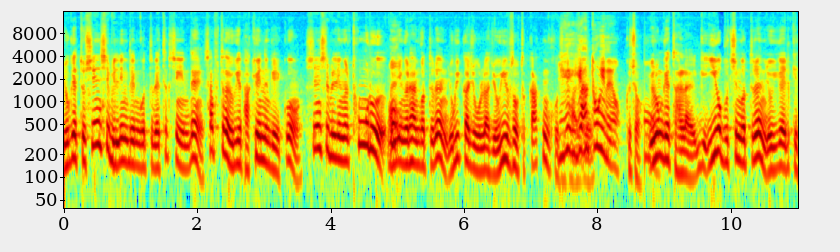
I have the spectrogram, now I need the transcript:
요게 또 CNC 밀링된 것들의 특징인데 샤프트가 여기 박혀 있는 게 있고 CNC 밀링을 통으로 밀링을 한 것들은 여기까지 올라서 여기서부터 깎은 거죠. 어? 이게 이게 한 통이네요. 그렇죠. 어. 이런 게 달라요. 이게 이어 붙인 것들은 여기가 이렇게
